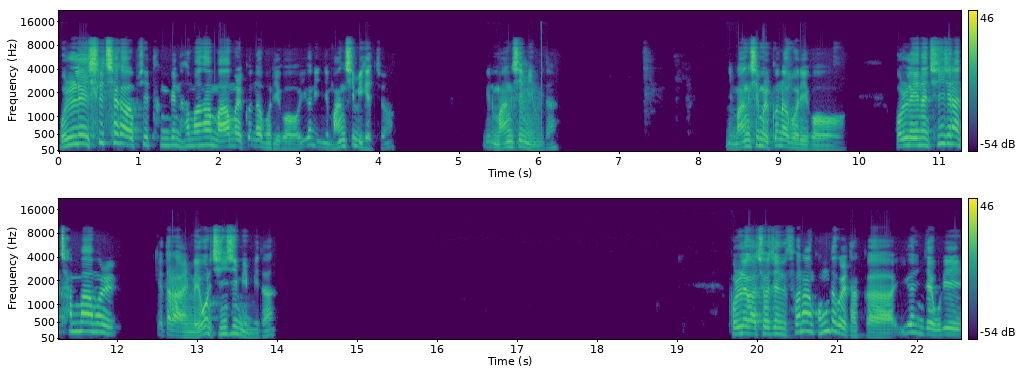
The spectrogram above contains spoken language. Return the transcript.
원래 실체가 없이 텅 빈 허망한 마음을 끊어버리고, 이건 이제 망심이겠죠. 이건 망심입니다. 망심을 끊어버리고, 본래는 진실한 참마음을 깨달아 알면, 이건 진심입니다. 본래 갖춰진 선한 공덕을 닦아. 이건 이제 우리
